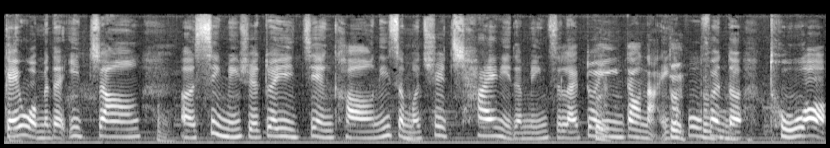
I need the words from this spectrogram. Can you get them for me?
给我们的一张，呃，姓名学对应健康，你怎么去拆你的名字来对应到哪一个部分的图哦？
